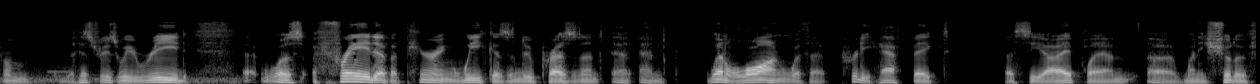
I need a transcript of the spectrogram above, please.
from the histories we read, uh, was afraid of appearing weak as a new president, and, and went along with a pretty half-baked uh, CIA plan uh, when he should have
